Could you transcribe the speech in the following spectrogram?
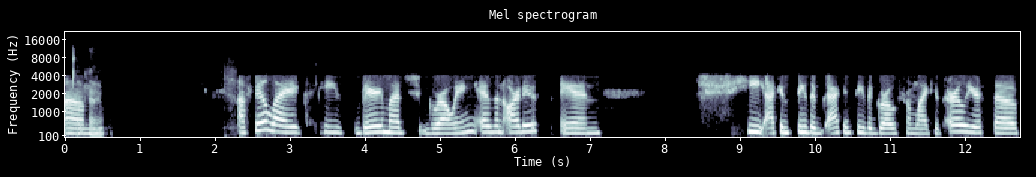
Um Okay. I feel like he's very much growing as an artist and he I can see the I can see the growth from like his earlier stuff.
